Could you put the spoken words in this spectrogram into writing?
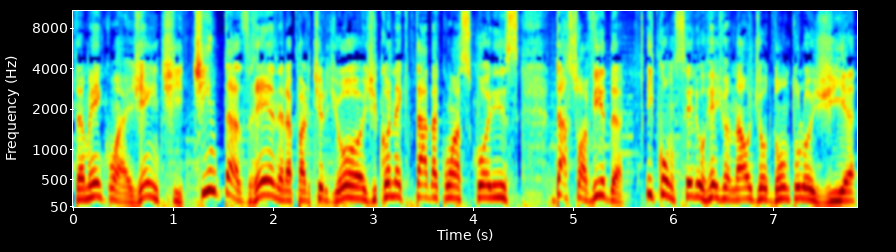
Também com a gente, Tintas Renner a partir de hoje, conectada com as cores da sua vida. E Conselho Regional de Odontologia,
